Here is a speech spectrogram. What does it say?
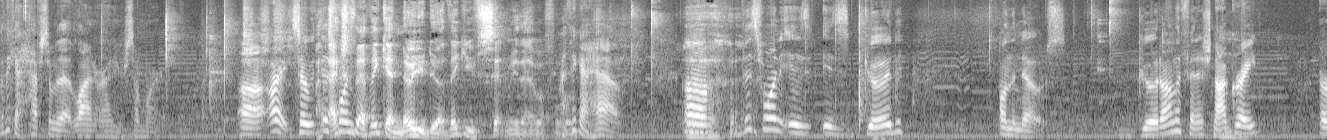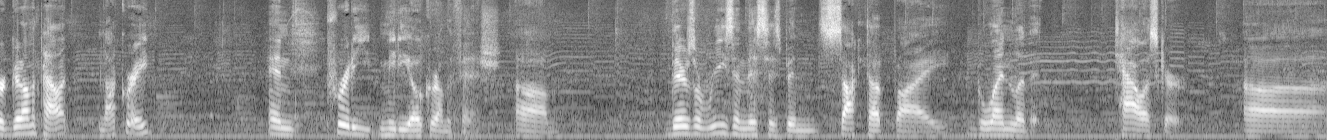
I think I have some of that lying around here somewhere. Uh, all right, so this actually, one. I think I know you do. I think you've sent me that before. I think I have. Um, this one is is good on the nose, good on the finish, not great, or good on the palate, not great, and pretty mediocre on the finish. Um, there's a reason this has been socked up by Glenlivet, Talisker, uh,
